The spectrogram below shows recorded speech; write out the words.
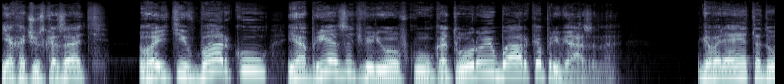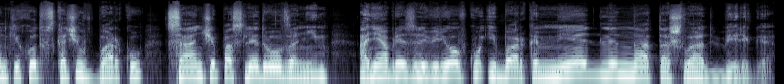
Я хочу сказать, войти в барку и обрезать веревку, которую барка привязана. Говоря это, Дон Кихот вскочил в барку, Санчо последовал за ним. Они обрезали веревку, и барка медленно отошла от берега.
